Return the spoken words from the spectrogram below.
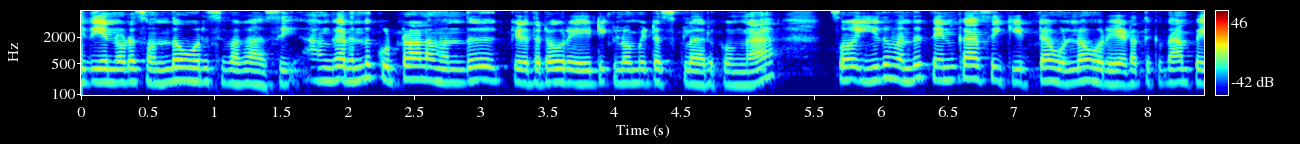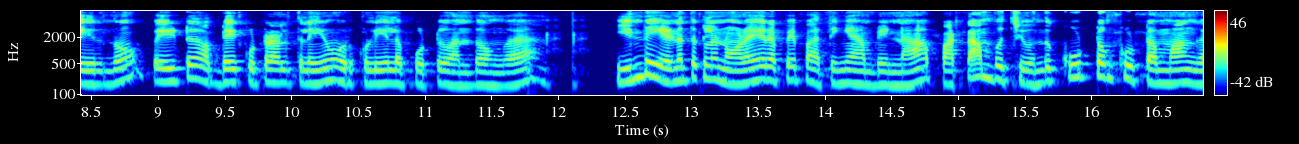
இது என்னோடய சொந்த ஊர் சிவகாசி. அங்கேருந்து குற்றாலம் வந்து கிட்டத்தட்ட ஒரு எயிட்டி கிலோமீட்டர்ஸ்குள்ளே இருக்குங்க. ஸோ இது வந்து தென்காசி கிட்ட உள்ள ஒரு இடத்துக்கு தான் போயிருந்தோம். போயிட்டு அப்படியே குற்றாலத்துலேயும் ஒரு குளியில் போட்டு வந்தோங்க. இந்த இடத்துக்குள்ளே நுழையிறப்பே பார்த்தீங்க அப்படின்னா பட்டாம்பூச்சி வந்து கூட்டம் கூட்டமாங்க.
